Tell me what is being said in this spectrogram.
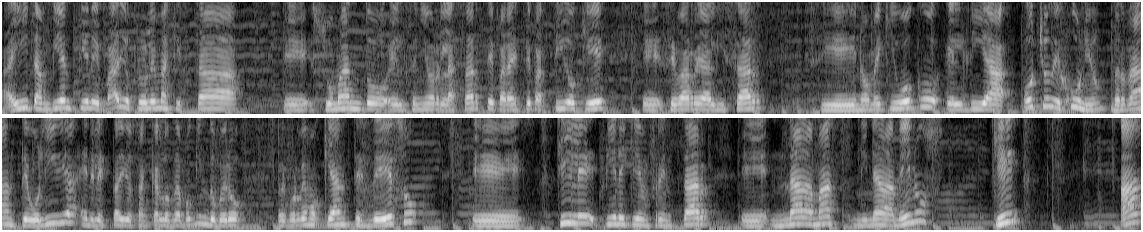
ahí también tiene varios problemas que está eh, sumando el señor Lazarte para este partido que eh, se va a realizar si no me equivoco, el día 8 de junio, ¿verdad? Ante Bolivia en el Estadio San Carlos de Apoquindo. Pero recordemos que antes de eso, eh, Chile tiene que enfrentar eh, nada más ni nada menos que a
